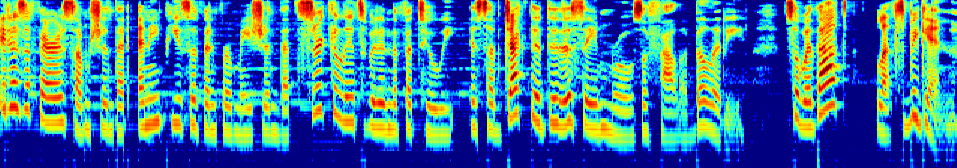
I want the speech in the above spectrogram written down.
it is a fair assumption that any piece of information that circulates within the Fatui is subjected to the same rules of fallibility. So with that, let's begin.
